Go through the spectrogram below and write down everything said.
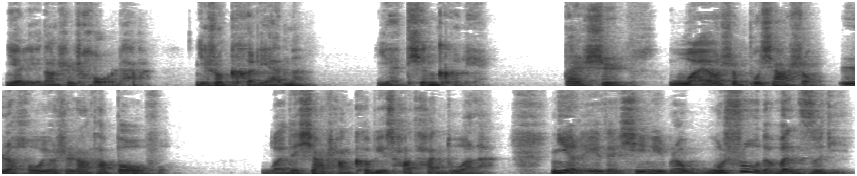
聂磊当时瞅着他，你说可怜吗？也挺可怜。但是我要是不下手，日后要是让他报复，我的下场可比他惨多了。聂磊在心里边无数的问自己：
